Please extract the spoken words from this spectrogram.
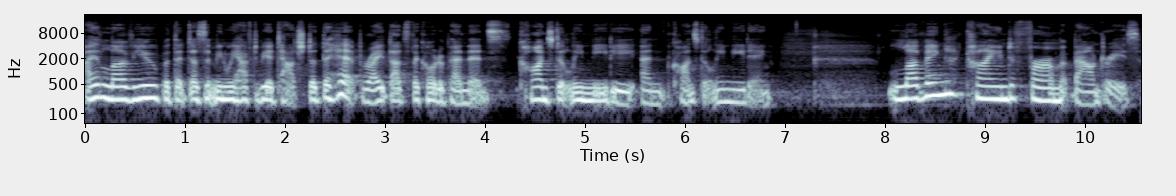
I love you, but that doesn't mean we have to be attached at the hip, right? That's the codependence, constantly needy and constantly needing. Loving, kind, firm boundaries,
